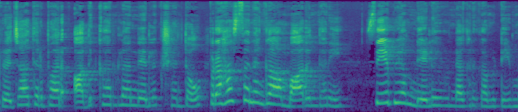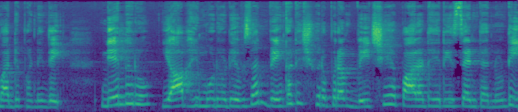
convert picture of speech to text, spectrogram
ప్రజా దర్బార్ అధికారుల నిర్లక్ష్యంతో ప్రహసనంగా మారిందని సిపిఎం నెల్లూరు నగర కమిటీ మండిపడింది. నెల్లూరు యాభై మూడో division Venkateswarapuram Vijayapala dairy centre నుండి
